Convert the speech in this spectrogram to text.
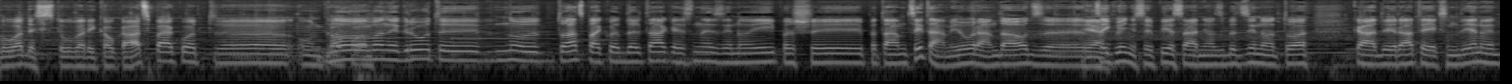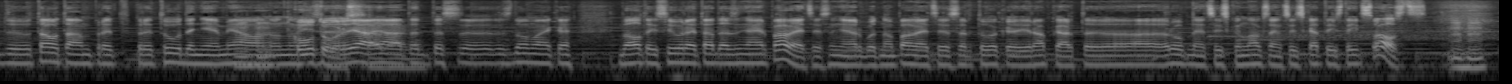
lodes tu vari kaut kā atspēkot. Uh, Nu, ko- man ir grūti nu, to atspēkot dēļ tā, ka es nezinu īpaši par tām citām jūrām daudz, eh, Jā. cik viņas ir piesārņotas, bet zinot to, kāda ir attieksme dienvidu tautām pret, pret ūdeņiem, jā, Mhm. un, un Kultūras jā, jā, tad tas, eh, es domāju, ka Baltijas jūrai tādā ziņā ir paveicies. Viņai varbūt nav paveicies ar to, ka ir apkārt uh, rūpnieciski un lauksaimnieciski attīstītas valsts. Mhm.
